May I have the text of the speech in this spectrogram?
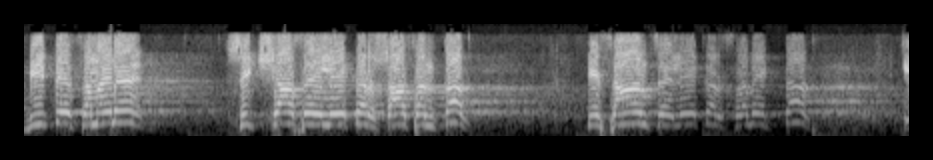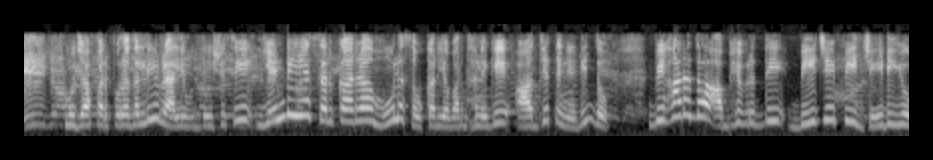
बीते समय में शिक्षा से लेकर शासन तक किसान से लेकर श्रमिक तक ईज ऑफ ಮುಜಾಫರ್ಪುರದಲ್ಲಿ ರ್ಯಾಲಿ ಉದ್ದೇಶಿಸಿ ಎನ್ಡಿಎ ಸರ್ಕಾರ ಮೂಲಸೌಕರ್ಯ ವರ್ಧನೆಗೆ ಆದ್ಯತೆ ನೀಡಿದ್ದು ಬಿಹಾರದ ಅಭಿವೃದ್ಧಿ ಬಿಜೆಪಿ ಜೆಡಿಯು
